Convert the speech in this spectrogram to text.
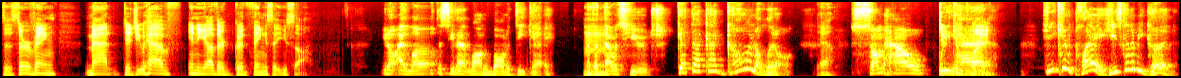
deserving. Matt, did you have any other good things that you saw? You know, I love to see that long ball to DK. I mm. thought that was huge. Get that guy going a little. Yeah. Somehow Dude we can had, play. He can play. He's going to be good.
